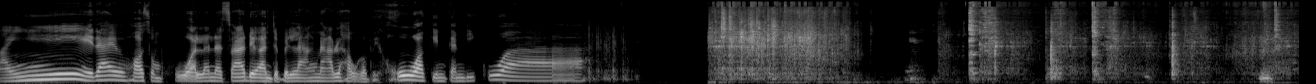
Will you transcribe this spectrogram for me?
นี่ได้พอสมควรแล้วนะจ๊ะเดี๋ยวอันจะไปล้างน้ำแล้วเราก็ไปคั่วกินกันดีกว่าก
